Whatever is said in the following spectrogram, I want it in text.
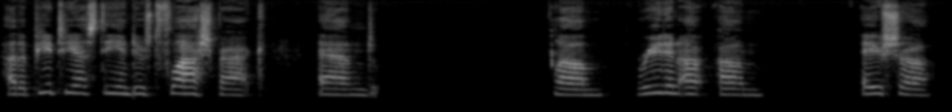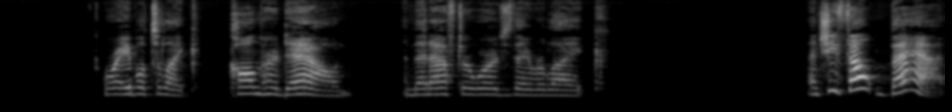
had a PTSD induced flashback and um, Reed and uh, um, Aisha were able to like calm her down, and then afterwards they were like, and she felt bad,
